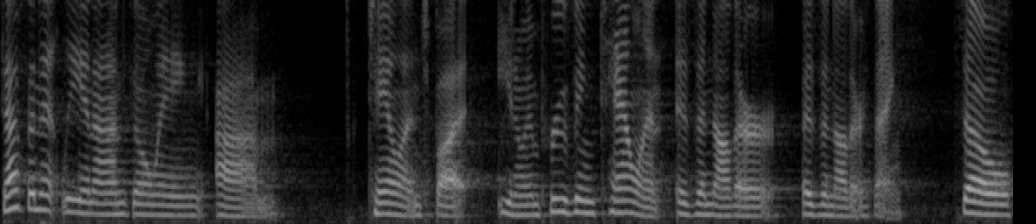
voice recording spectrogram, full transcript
Definitely an ongoing um, challenge, but, you know, improving talent is another, is another thing. So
